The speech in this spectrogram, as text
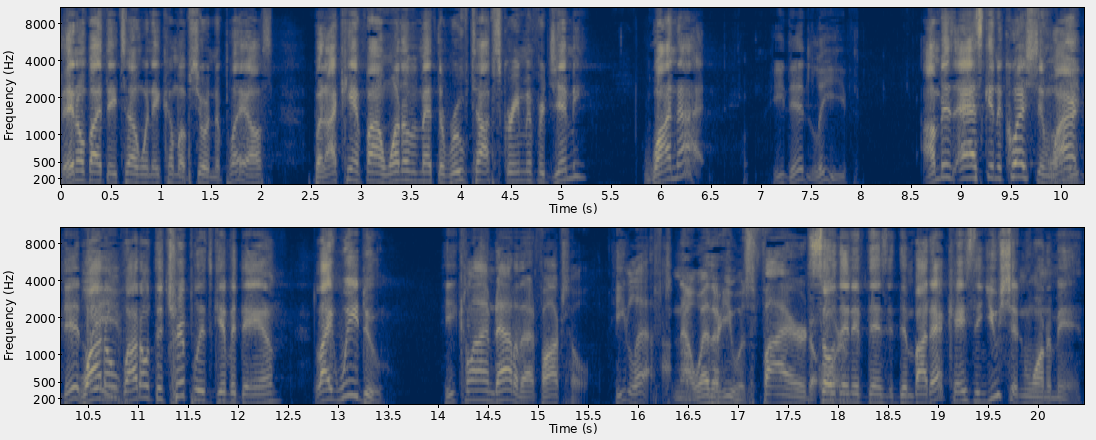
They don't bite their tongue when they come up short in the playoffs. But I can't find one of them at the rooftop screaming for Jimmy. Why not? He did leave. I'm just asking the question. Well, why? he did why leave. don't Why don't the triplets give a damn like we do? He climbed out of that foxhole. He left. Uh, now, whether he was fired So or then, if then, then by that case, then you shouldn't want him in.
